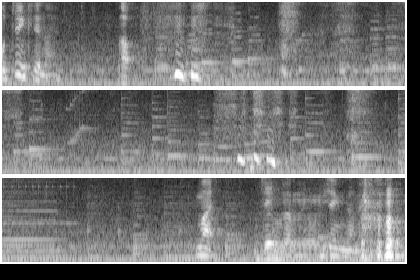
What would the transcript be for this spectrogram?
こっちに来てない？あ。うまい。ジェンガのように。ジェンガねでもま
